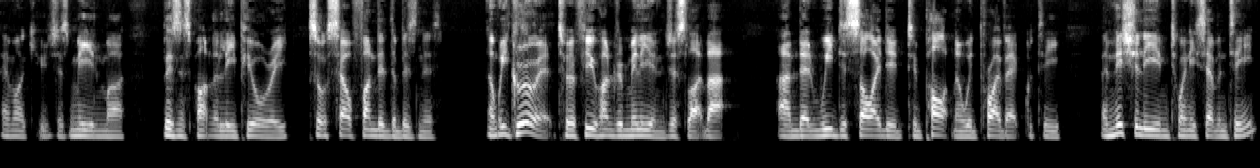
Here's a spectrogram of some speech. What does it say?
MIQ, just me and my business partner, Lee Puri, sort of self funded the business. And we grew it to a few hundred million just like that. And then we decided to partner with private equity initially in 2017,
